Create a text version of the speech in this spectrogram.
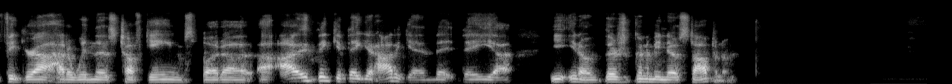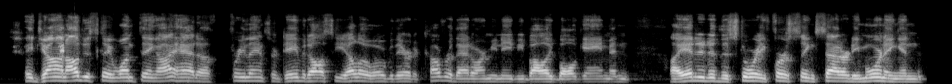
figure out how to win those tough games. But uh, I think if they get hot again, they, they uh, you, you know, there's going to be no stopping them. Hey, John, I'll just say one thing. I had a freelancer, David Osceola, over there to cover that Army Navy volleyball game. And I edited the story first thing Saturday morning. And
